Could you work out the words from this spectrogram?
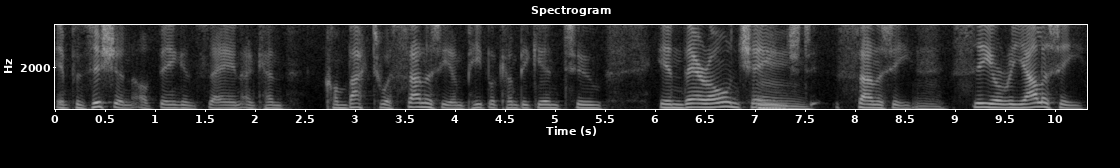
imposition of being insane and can come back to a sanity and people can begin to in their own changed sanity Mm. see a reality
